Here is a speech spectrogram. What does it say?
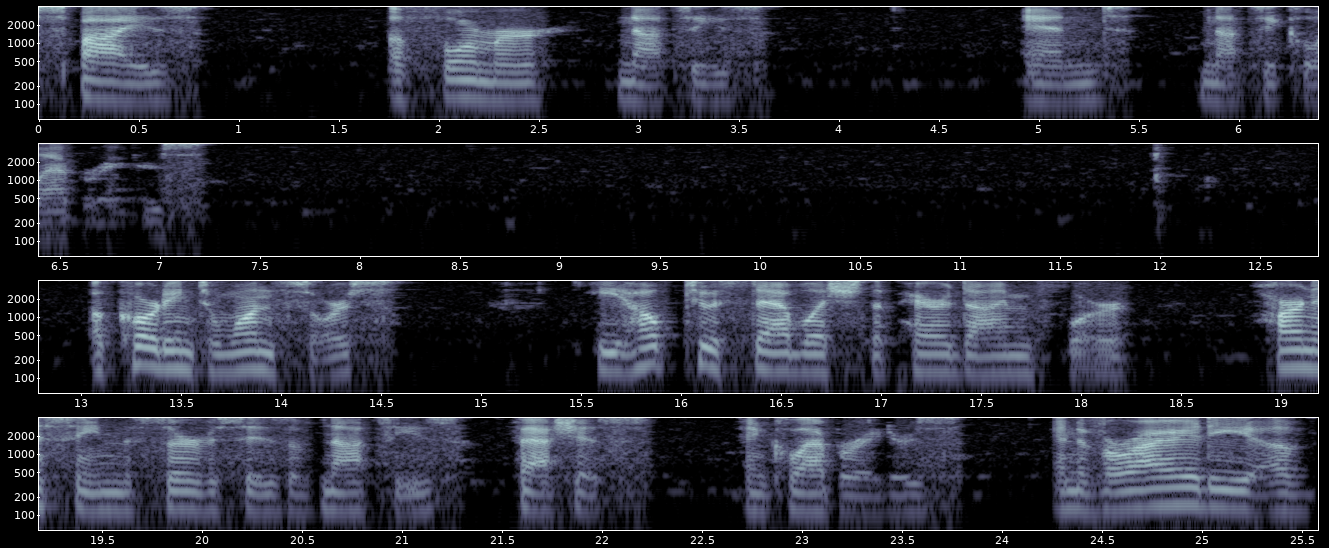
spies of former Nazis and Nazi collaborators. According to one source, he helped to establish the paradigm for harnessing the services of Nazis, fascists, and collaborators, and a variety of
